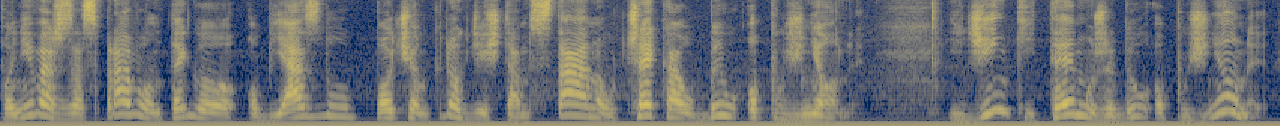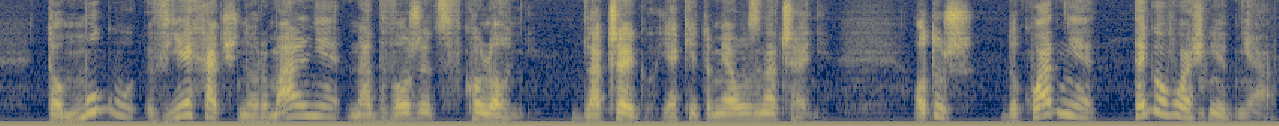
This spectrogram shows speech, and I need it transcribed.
ponieważ za sprawą tego objazdu pociąg no, gdzieś tam stanął, czekał, był opóźniony. I dzięki temu, że był opóźniony, to mógł wjechać normalnie na dworzec w kolonii. Dlaczego? Jakie to miało znaczenie? Otóż dokładnie tego właśnie dnia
